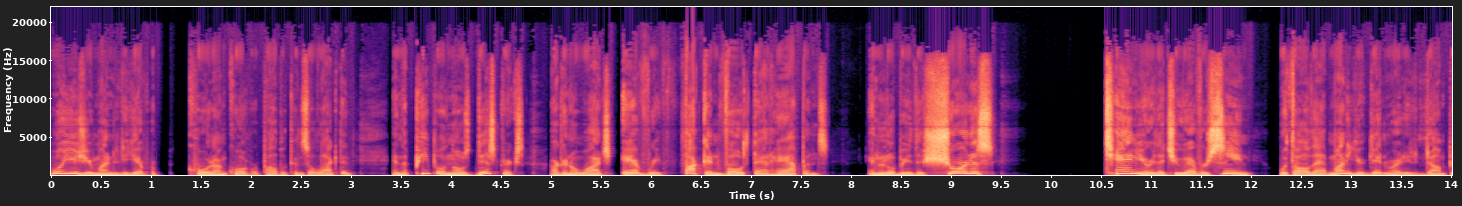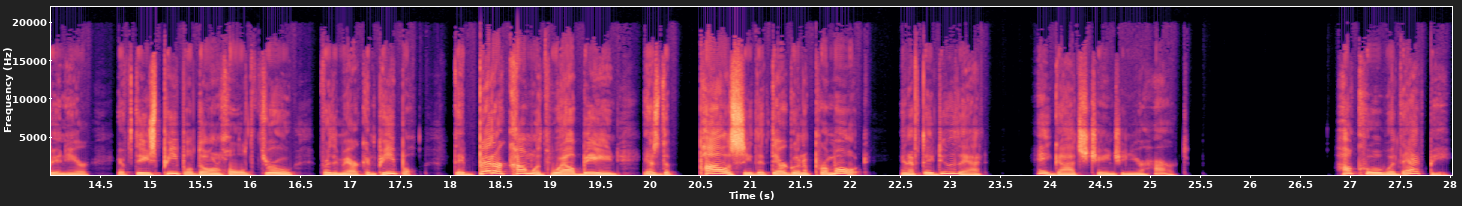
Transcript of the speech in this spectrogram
We'll use your money to get quote unquote Republicans elected. And the people in those districts are going to watch every fucking vote that happens. And it'll be the shortest tenure that you've ever seen with all that money you're getting ready to dump in here. If these people don't hold through for the American people, they better come with well being as the policy that they're going to promote. And if they do that, hey, God's changing your heart. How cool would that be?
